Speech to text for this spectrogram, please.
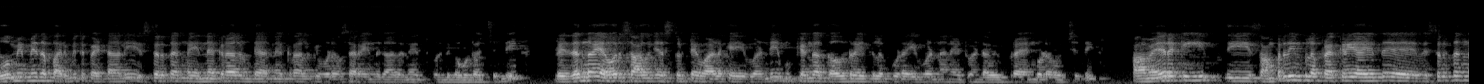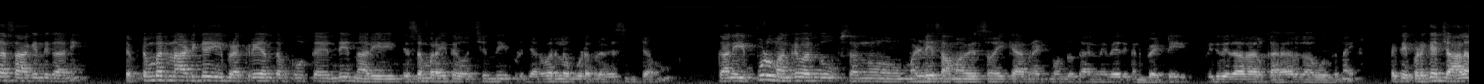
భూమి మీద పరిమితి పెట్టాలి. విస్తృతంగా ఎన్ని ఎకరాలు ఉంటే అన్ని ఎకరాలకు ఇవ్వడం సరైనది కాదనేటువంటిది ఒకటి వచ్చింది. నిజంగా ఎవరు సాగు చేస్తుంటే వాళ్ళకే ఇవ్వండి ముఖ్యంగా కౌలు రైతులకు కూడా ఇవ్వండి అనేటువంటి అభిప్రాయం కూడా వచ్చింది. ఆ మేరకి ఈ సంప్రదింపుల ప్రక్రియ అయితే విస్తృతంగా సాగింది కానీ సెప్టెంబర్ నాటికే ఈ ప్రక్రియ అంతా పూర్తయింది. మరి డిసెంబర్ అయితే వచ్చింది ఇప్పుడు జనవరిలో కూడా ప్రవేశించాము. కానీ ఇప్పుడు మంత్రివర్గ ఉపసంఘం మళ్ళీ సమావేశం అయి కేబినెట్ ముందు దాని నివేదికను పెట్టి విధి విధానాలు ఖరారు కాబోతున్నాయి. అయితే ఇప్పటికే చాలా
